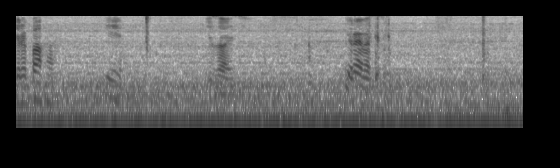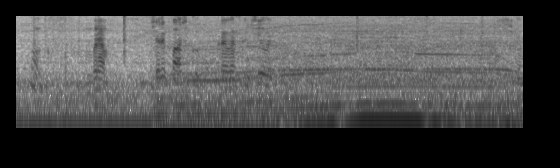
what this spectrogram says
черепаха і, і заяць. І реверс. Ну, беремо черепашку, реверс включили. Їдемо.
